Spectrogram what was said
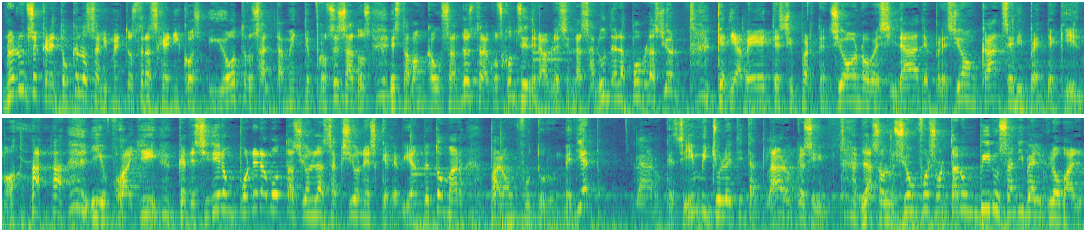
No era un secreto que los alimentos transgénicos y otros altamente procesados estaban causando estragos considerables en la salud de la población, que diabetes, hipertensión, obesidad, depresión, cáncer y pendequismo. y fue allí que decidieron poner a votación las acciones que debían de tomar para un futuro inmediato. Claro que sí, mi chuletita, claro que sí. La solución fue soltar un virus a nivel global,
